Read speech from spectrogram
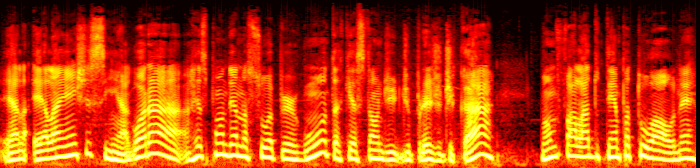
Ela, ela enche sim. Agora, respondendo a sua pergunta, questão de, de prejudicar, vamos falar do tempo atual, né?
